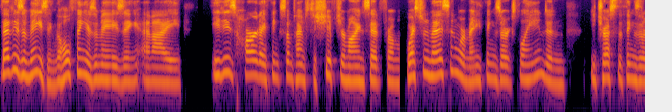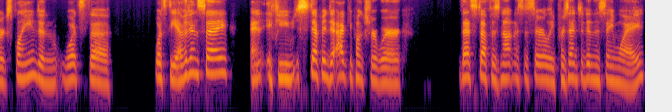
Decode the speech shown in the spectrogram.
That is amazing. The whole thing is amazing. And I, it is hard, I think, sometimes to shift your mindset from Western medicine, where many things are explained, and you trust the things that are explained, and what's the what's the evidence say? And if you step into acupuncture, where that stuff is not necessarily presented in the same way,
